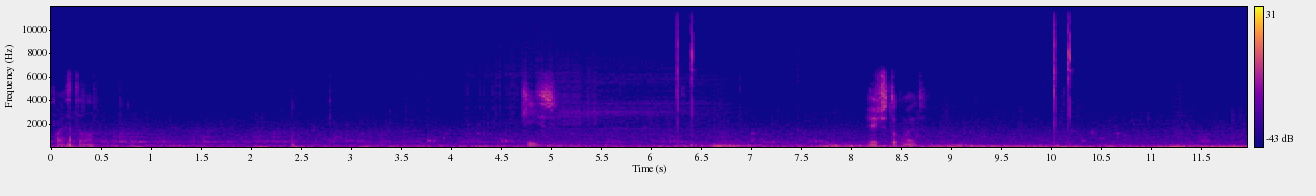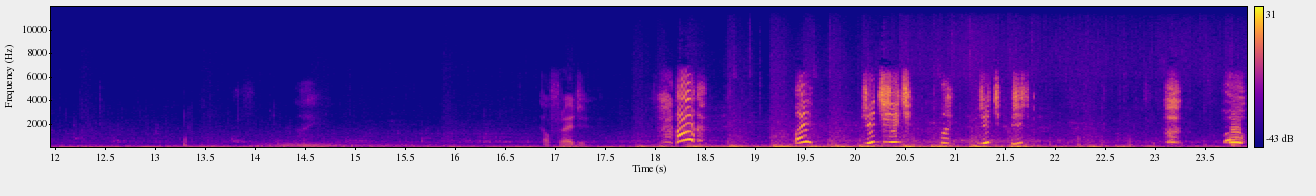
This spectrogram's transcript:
Qual está lá? Que isso? Gente, eu tô com medo. Ai. É o Fred? Ah! Ai! Gente, gente! Ai, gente, gente! Oh!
